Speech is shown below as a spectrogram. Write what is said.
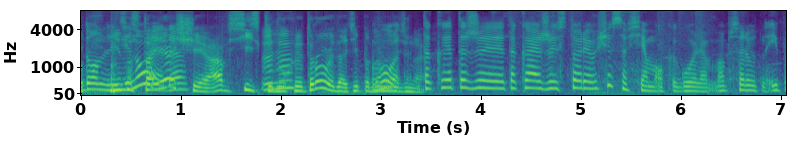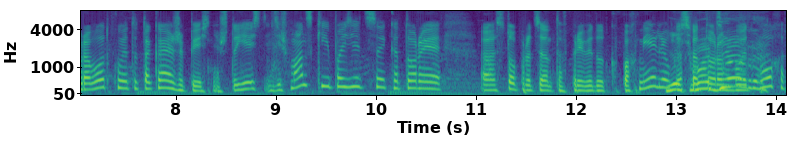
виду не ледяное, да? настоящее, а в сиськи Мгм. двухлитровые, да, типа Дон Вот, ледяное. так это же такая же история вообще со всем алкоголем, абсолютно. И про водку это такая же песня, что есть дешманские позиции, которые э, сто процентов приведут к похмелью, Есть которых водяра. будет плохо.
